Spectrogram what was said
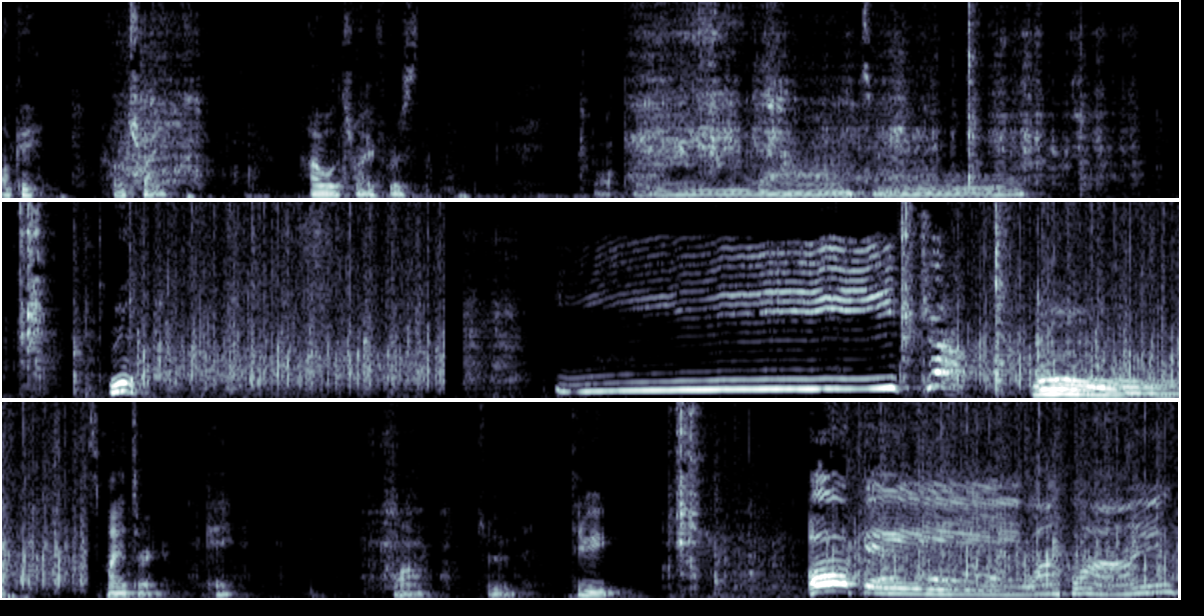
Okay, I'll try. I will try first. Okay, one, two. Oh! Oh! It's my turn. Okay. One, two, three. Okay, point.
